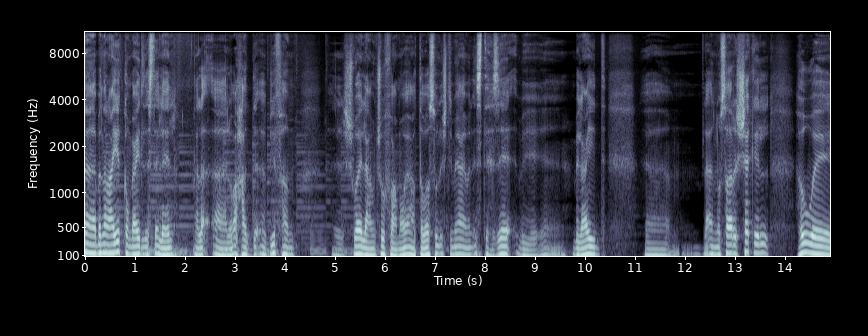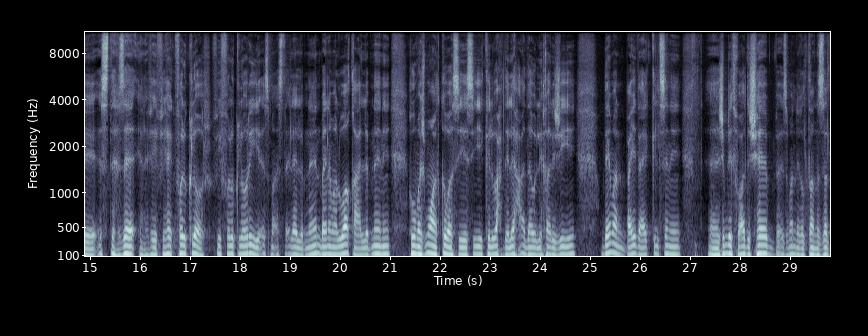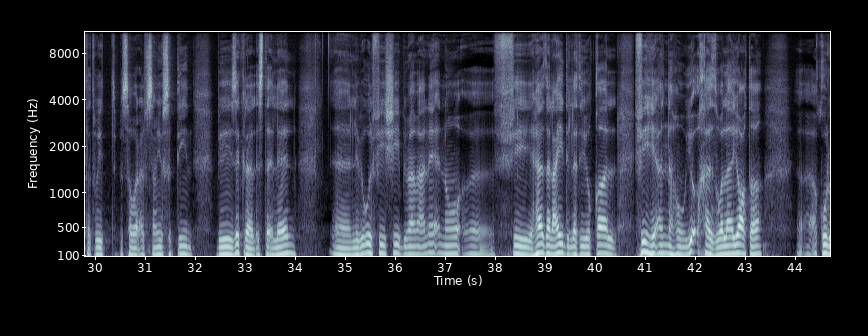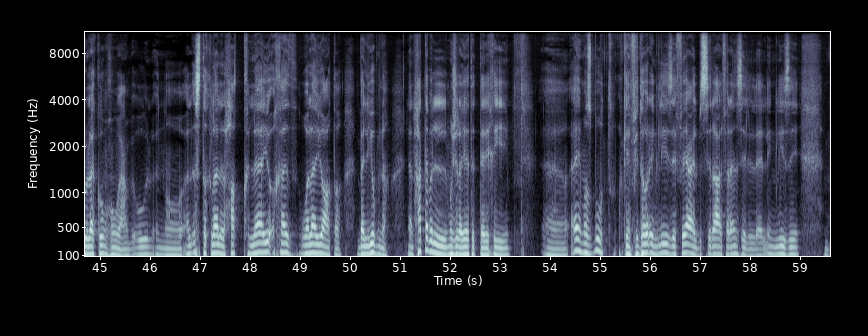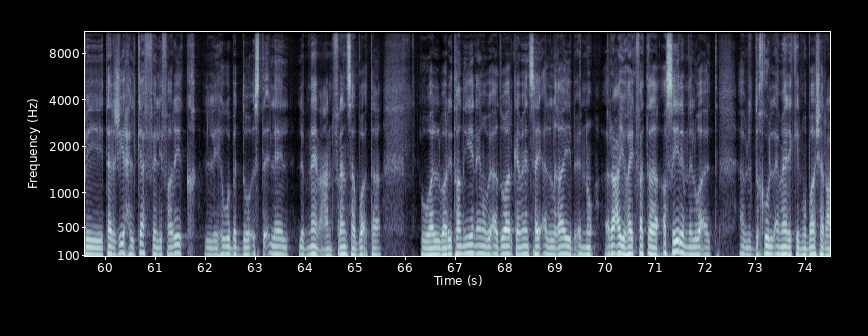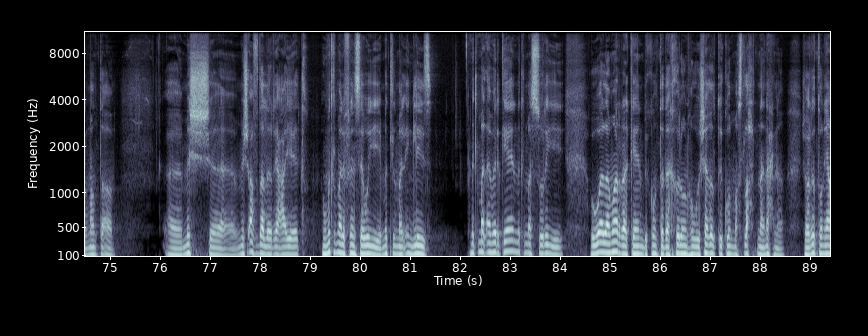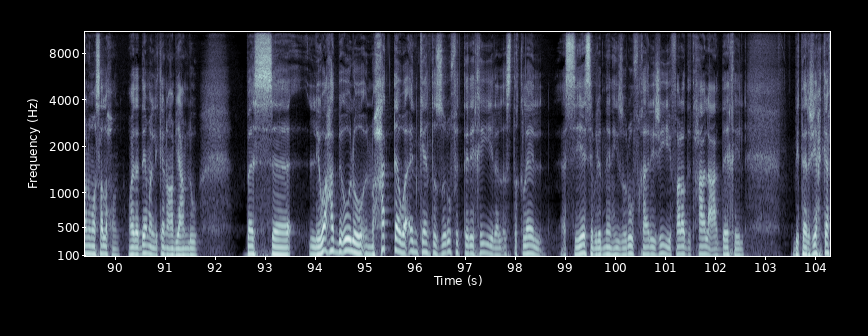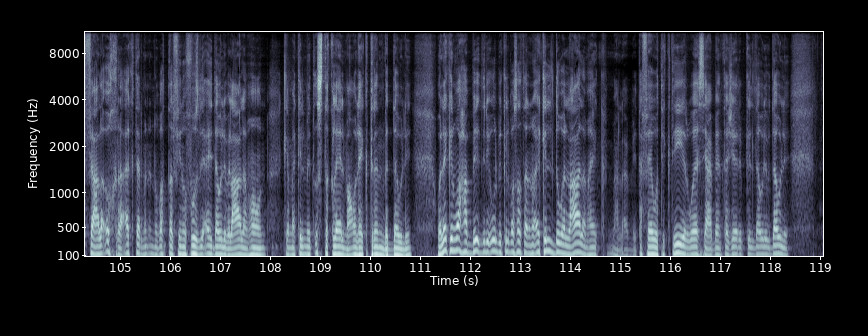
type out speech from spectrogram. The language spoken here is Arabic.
بدنا نعيدكم بعيد الاستقلال. هلا آه، الواحد بيفهم شوي اللي عم نشوفه على مواقع التواصل الاجتماعي من استهزاء بالعيد. لأنه صار الشكل هو استهزاء. يعني في في هيك فولكلور في فولكلورية اسمها استقلال لبنان بينما الواقع اللبناني هو مجموعة قوى سياسية كل وحدة لاحقه دوله خارجية. دائما بعيد هيك كل سنة جملة فؤاد شهاب إذا ماني غلطان نزلتها تويت بتصور 1960 بذكرى الاستقلال آه، اللي بيقول في شيء بما معناه إنه آه، في هذا العيد الذي يقال فيه أنه يؤخذ ولا يعطى أقول لكم هو عم بيقول إنه الاستقلال الحق لا يؤخذ ولا يعطى بل يبنى. لأن حتى بالمجريات التاريخية آه إيه مزبوط كان في دور إنجليزي فاعل بالصراع الفرنسي الإنجليزي بترجيح الكفه لفريق اللي هو بده استقلال لبنان عن فرنسا بوقتها. والبريطانيين قاموا بأدوار كمان سيئة للغايه بانه رعيوا هيك فترة قصيرة من الوقت قبل الدخول الأمريكي المباشر على المنطقة. آه، مش آه، مش أفضل الرعايات. ومثل ما الفرنسوية مثل ما الإنجليز مثل ما الأمريكان مثل ما السورية ولا مرة كان بيكون تدخلهم هو شغلته يكون مصلحتنا نحن شغلتهم يعملوا مصالحهم وهذا دائما اللي كانوا عم يعملوه. بس آه، اللي واحد بيقوله إنه حتى وإن كانت الظروف التاريخية للاستقلال السياسي بلبنان هي ظروف خارجية فرضت حالها على الداخل بترجيح كفة على أخرى أكثر من إنه بطل في نفوذ لأي دولة بالعالم هون كما كلمة استقلال معقول هيك ترند بالدولة. ولكن واحد بيقدر يقول بكل بساطة إنه أي كل دول العالم هيك هلا بتفاوت كتير واسع بين تجارب كل دولة ودولة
